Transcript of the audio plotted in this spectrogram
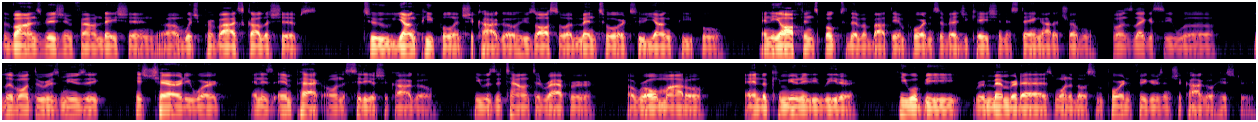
the Von's Vision Foundation, uh, which provides scholarships to young people in Chicago. He was also a mentor to young people, and he often spoke to them about the importance of education and staying out of trouble. Von's legacy will live on through his music, his charity work, and his impact on the city of Chicago. He was a talented rapper, a role model, and a community leader. He will be remembered as one of those important figures in Chicago history.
